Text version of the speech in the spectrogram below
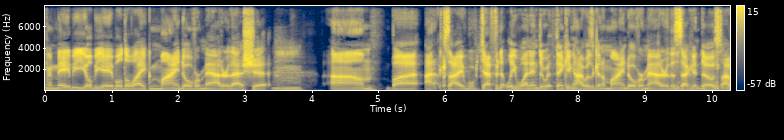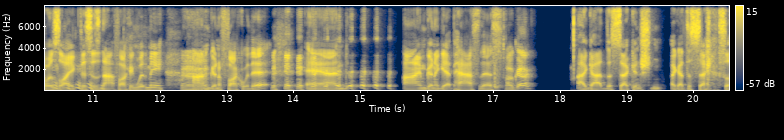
And maybe you'll be able to like mind over matter that shit. Mm. Um, but I, cause I definitely went into it thinking I was going to mind over matter the second dose. I was like, this is not fucking with me. I'm going to fuck with it and I'm going to get past this. okay. I got the second, sh- I got the second. So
